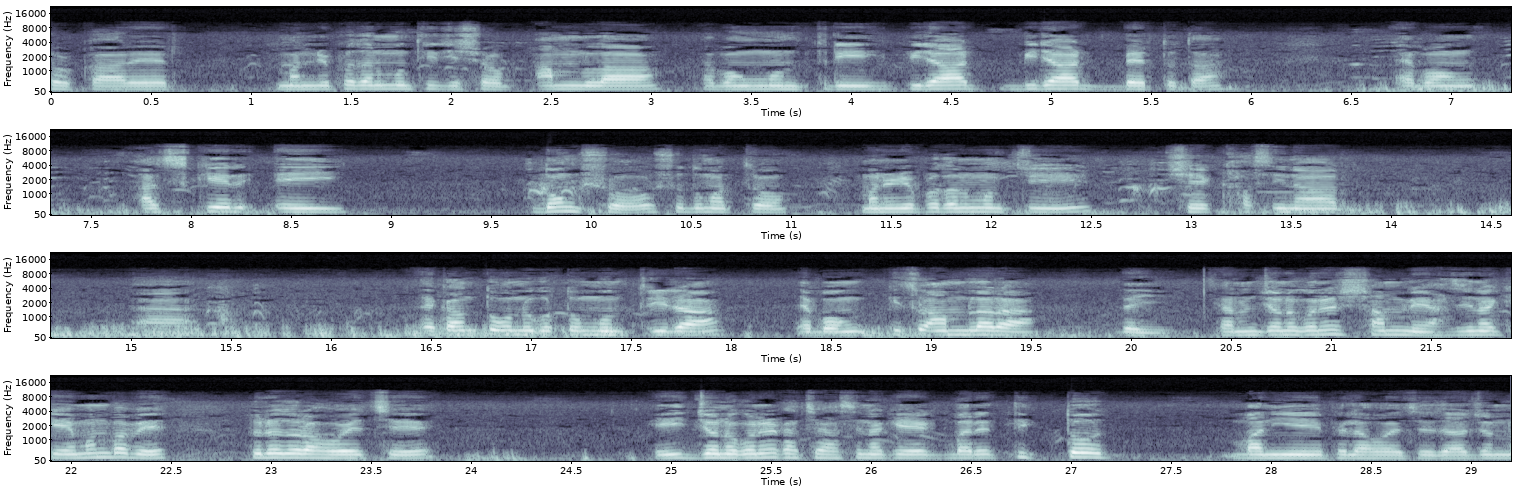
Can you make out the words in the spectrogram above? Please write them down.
সরকারের মাননীয় প্রধানমন্ত্রী যেসব আমলা এবং মন্ত্রী বিরাট বিরাট ব্যর্থতা এবং আজকের এই ধ্বংস শুধুমাত্র মাননীয় প্রধানমন্ত্রী শেখ হাসিনার একান্ত অনুগত মন্ত্রীরা এবং কিছু আমলারা দেয় কারণ জনগণের সামনে হাসিনাকে এমনভাবে তুলে ধরা হয়েছে, এই জনগণের কাছে হাসিনাকে একবারে তিক্ত বানিয়ে ফেলা হয়েছে, যার জন্য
